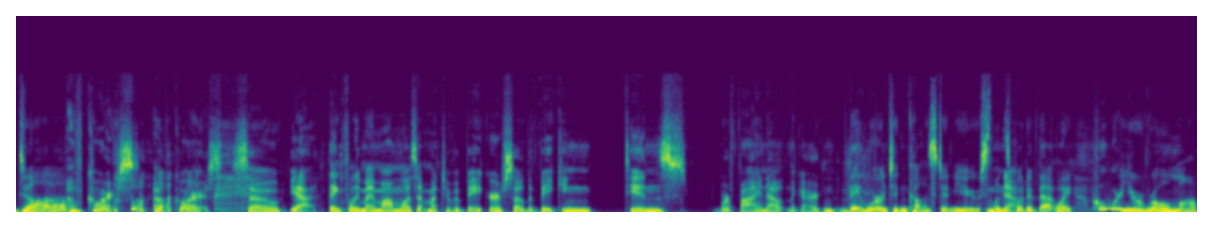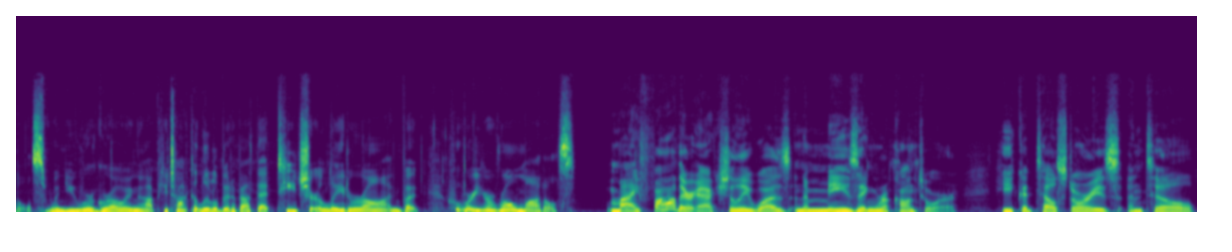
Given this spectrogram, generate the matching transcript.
Duh. of course, of course. So, yeah, thankfully, my mom wasn't much of a baker, so the baking tins were fine out in the garden. They weren't in constant use, let's No. put it that way. Who were your role models when you were growing up? You talked a little bit about that teacher later on, but who were your role models? My father actually was an amazing raconteur. He could tell stories until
